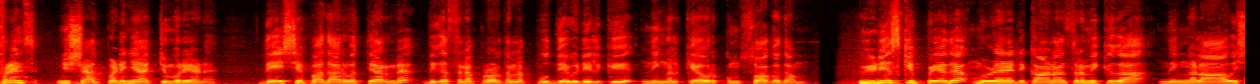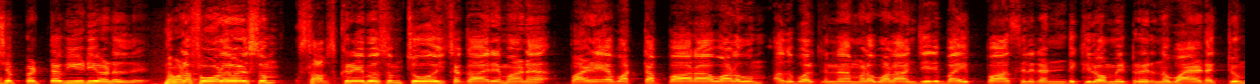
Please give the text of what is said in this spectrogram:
ഫ്രണ്ട്സ് നിഷാദ് പടിഞ്ഞാറ്റുമുറയാണ് ദേശീയപാത അറുപത്തിയാറിന്റെ വികസന പ്രവർത്തന പുതിയ വീഡിയോയിലേക്ക് നിങ്ങൾക്ക് ഏവർക്കും സ്വാഗതം. വീഡിയോ സ്കിപ്പ് ചെയ്ത് മുഴുവനായിട്ട് കാണാൻ ശ്രമിക്കുക. നിങ്ങൾ ആവശ്യപ്പെട്ട വീഡിയോ ആണിത്. നമ്മളെ ഫോളോവേഴ്സും സബ്സ്ക്രൈബേഴ്സും ചോദിച്ച കാര്യമാണ് പഴയ വട്ടപ്പാറ വളവും അതുപോലെ തന്നെ നമ്മളെ വളാഞ്ചേരി ബൈപ്പാസിൽ രണ്ട് കിലോമീറ്റർ വരുന്ന വയഡക്റ്റും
